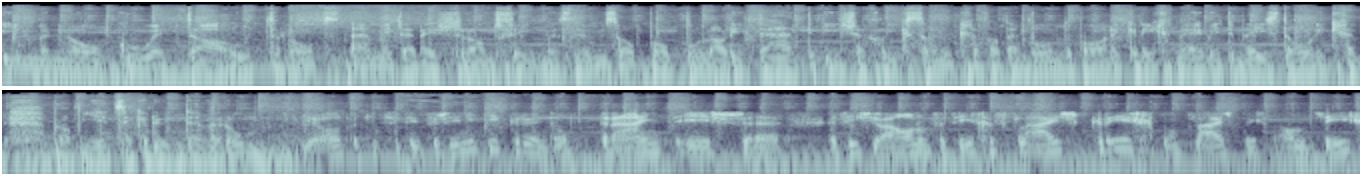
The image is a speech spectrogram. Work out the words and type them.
immer noch gut an. Und trotzdem in den Restaurant findet man es nicht mehr so Popularität ist ein bisschen gesunken von diesem wunderbaren Gericht. Wir haben mit einem Historiker probiert zu gründen, warum. Ja, da gibt es verschiedene Gründe. Der eine ist, äh, es ist ja an und für sich ein Fleischgericht und Fleischgericht an sich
